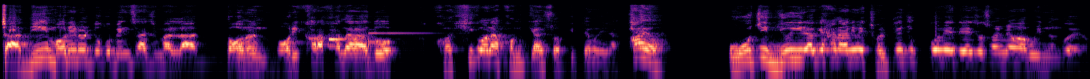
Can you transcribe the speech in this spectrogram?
자, 네 머리를 두고 맹세하지 말라. 너는 머리카락 하나라도 거- 희거나 검게 할 수 없기 때문이다. 봐요. 오직 유일하게 하나님의 절대 주권에 대해서 설명하고 있는 거예요.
